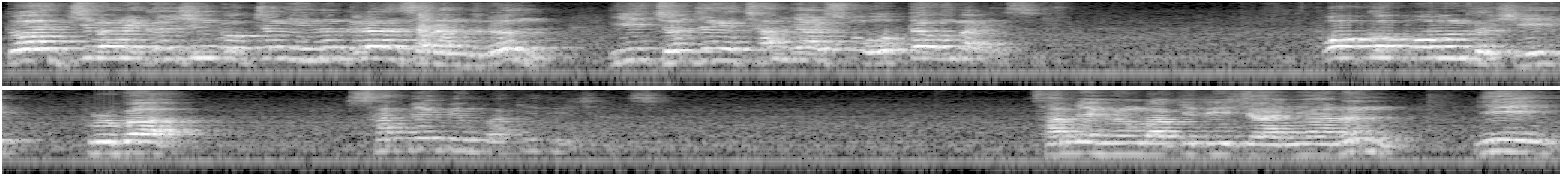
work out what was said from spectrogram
또한 집안에 근심 걱정이 있는 그러한 사람들은 이 전쟁에 참여할 수 없다고 말했습니다. 뽑고 뽑은 것이 불과 300명밖에 되지 않습니다. 300명밖에 되지 아니하는 이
